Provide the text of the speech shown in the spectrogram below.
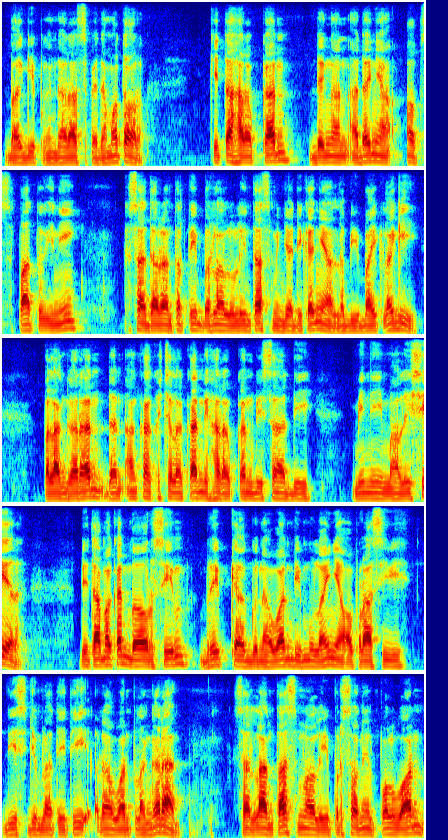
bagi pengendara sepeda motor. Kita harapkan dengan adanya ops sepatu ini, kesadaran tertib berlalu lintas menjadikannya lebih baik lagi. Pelanggaran dan angka kecelakaan diharapkan bisa diminimalisir. Ditambahkan bahwa SIM, Bribka Gunawan dimulainya operasi di sejumlah titik rawan pelanggaran. Satlantas melalui personil Polwan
